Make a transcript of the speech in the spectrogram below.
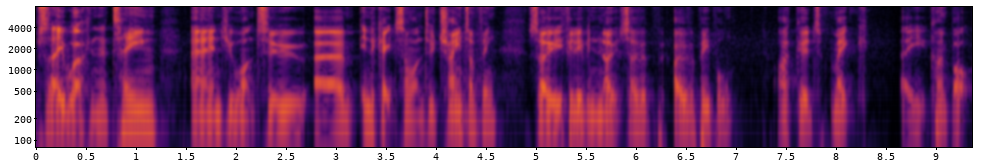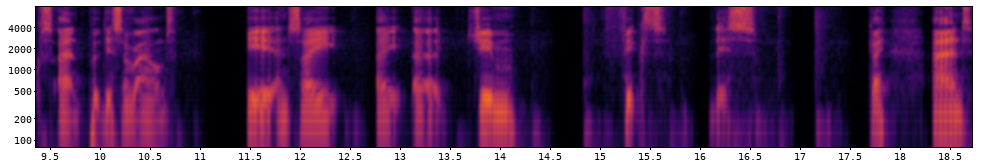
say, working in a team and you want to um, indicate to someone to change something. So if you're leaving notes over over people, I could make a comment box and put this around here and say, "A uh, Jim, fix this." Okay, and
